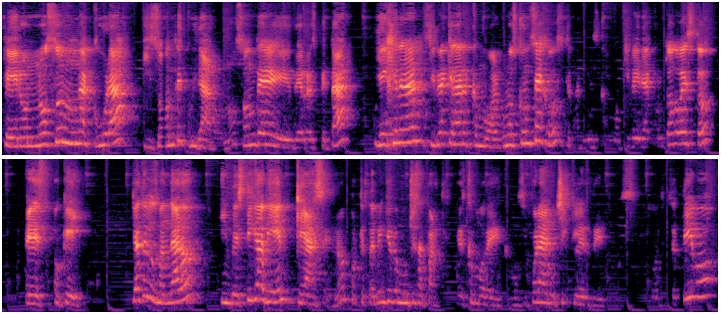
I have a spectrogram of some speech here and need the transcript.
pero no son una cura y son de cuidado, ¿no? Son de, de respetar. Y en general, si voy a quedar como algunos consejos, que también es como aquí la idea con todo esto, es, ok, ya te los mandaron, investiga bien qué hacen, ¿no? Porque también yo veo mucho esa parte. Es como de, como si fueran chicles de pues, contraceptivo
